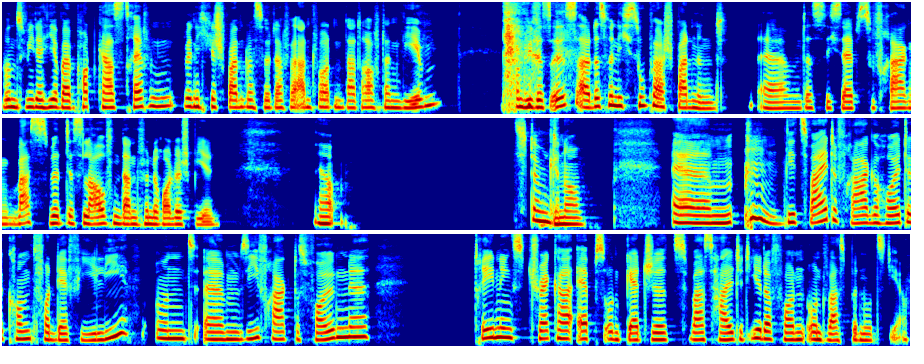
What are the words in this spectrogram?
uns wieder hier beim Podcast treffen, bin ich gespannt, was wir da für Antworten darauf dann geben und wie das ist. Aber das finde ich super spannend, ähm, das sich selbst zu fragen, was wird das Laufen dann für eine Rolle spielen? Ja. Stimmt. Genau. Ähm, die zweite Frage heute kommt von der Feli und ähm, sie fragt das folgende. Trainingstracker, Apps und Gadgets, was haltet ihr davon und was benutzt ihr?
